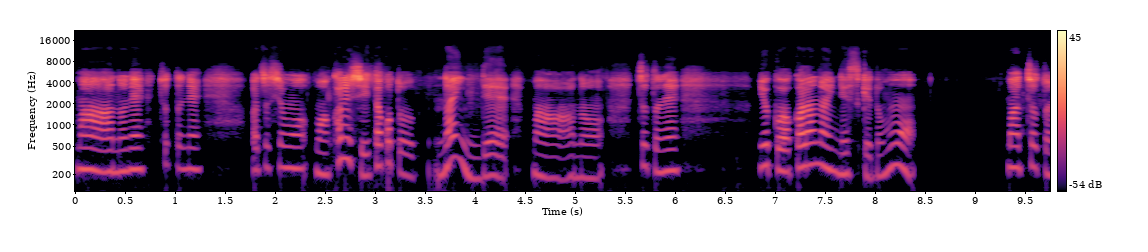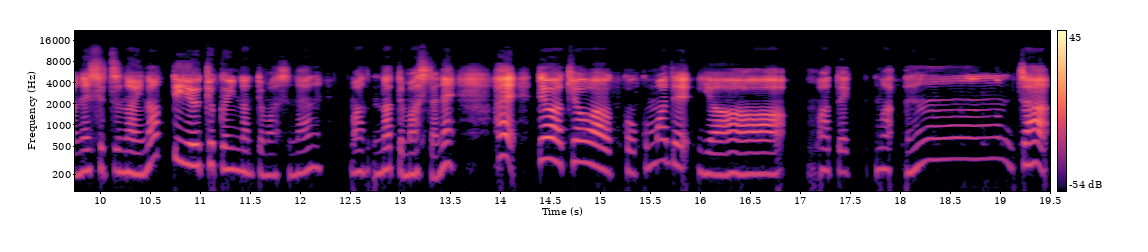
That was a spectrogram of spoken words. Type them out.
まあ、あのね、ちょっとね、私も、まあ、彼氏いたことないんで、まあ、あの、ちょっとね、よくわからないんですけども、まあちょっとね、切ないなっていう曲になってますね。ま、なってましたね。はい。では今日はここまで。いやー、待って、ま、うーん、じゃあ、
